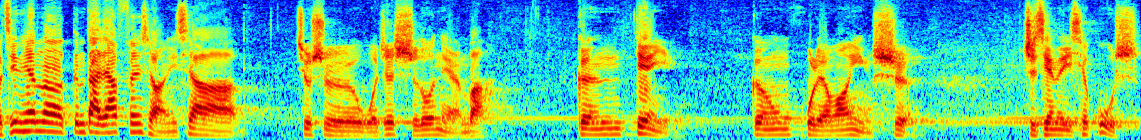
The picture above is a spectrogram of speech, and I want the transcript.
今天呢，跟大家分享一下，就是我这十多年吧，跟电影、跟互联网影视之间的一些故事。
